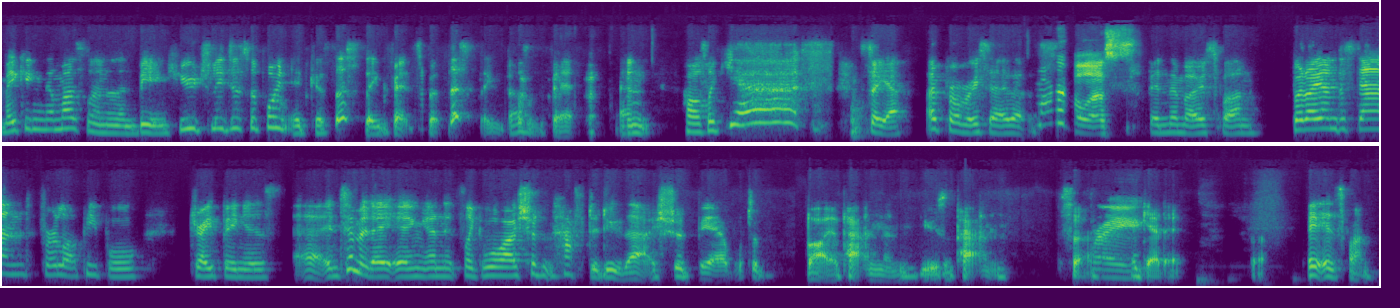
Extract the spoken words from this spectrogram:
making the muslin and then being hugely disappointed because this thing fits, but this thing doesn't fit. And I was like, yes. So yeah, I'd probably say that's marvelous. Been the most fun. But I understand for a lot of people, draping is uh, intimidating, and it's like, well, I shouldn't have to do that. I should be able to buy a pattern and use a pattern. So right. I get it. But it is fun.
